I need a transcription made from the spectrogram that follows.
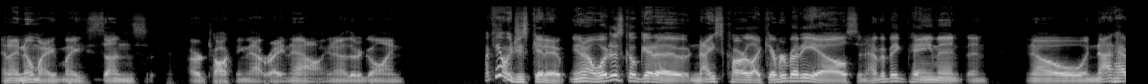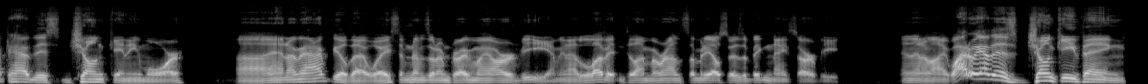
and I know my my sons are talking that right now. You know, they're going, why can't we just get a, you know, we'll just go get a nice car like everybody else and have a big payment and you know, and not have to have this junk anymore. Uh, and I mean, I feel that way sometimes when I'm driving my RV. I mean, I love it until I'm around somebody else who has a big, nice RV. And then I'm like, why do we have this junky thing?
